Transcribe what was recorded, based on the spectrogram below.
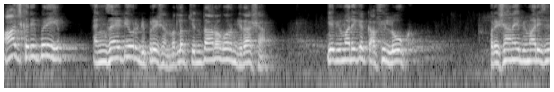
आज करीब करीब एंजाइटी और डिप्रेशन मतलब चिंता रोग और निराशा, ये बीमारी के काफ़ी लोग परेशान है बीमारी से।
